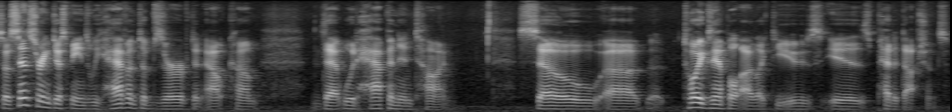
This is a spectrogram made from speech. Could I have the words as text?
So censoring just means we haven't observed an outcome that would happen in time. So uh, toy example I like to use is pet adoptions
